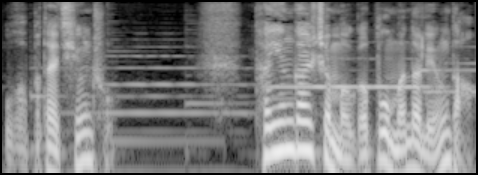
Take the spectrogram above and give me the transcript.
我不太清楚。他应该是某个部门的领导，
